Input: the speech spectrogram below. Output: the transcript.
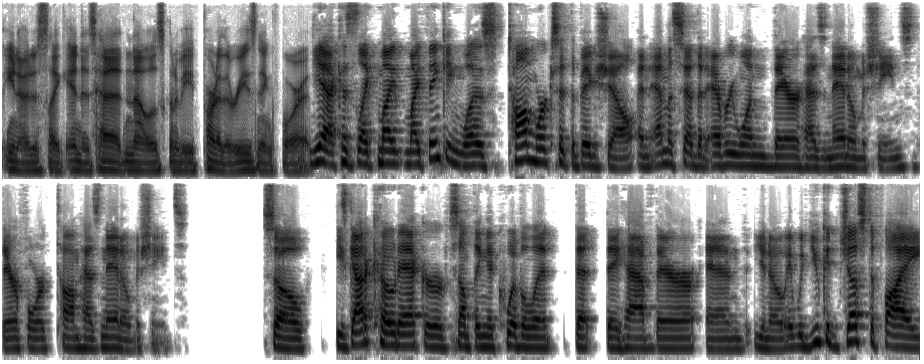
you know, just like in his head, and that was gonna be part of the reasoning for it. yeah, because like my my thinking was Tom works at the Big Shell, and Emma said that everyone there has nano machines. Therefore, Tom has nano machines. So he's got a Codec or something equivalent that they have there, and you know it would you could justify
